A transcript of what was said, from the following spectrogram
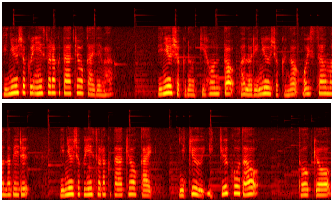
離乳食インストラクター協会では、離乳食の基本と和の離乳食の美味しさを学べる離乳食インストラクター協会2級1級講座を東京、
